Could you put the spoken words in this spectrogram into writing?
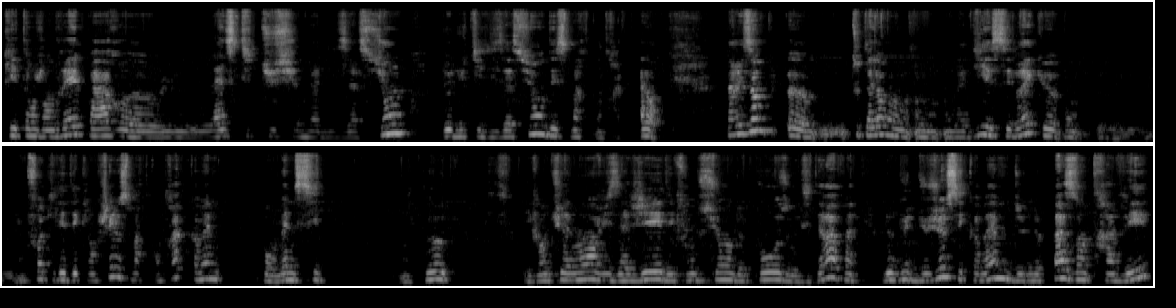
qui est engendrée par l'institutionnalisation de l'utilisation des smart contracts. Alors, par exemple, euh, tout à l'heure, on, l'a dit, et c'est vrai que, bon, euh, une fois qu'il est déclenché, le smart contract, quand même, bon, même si on peut éventuellement envisager des fonctions de pause, etc., le but du jeu, c'est quand même de ne pas entraver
